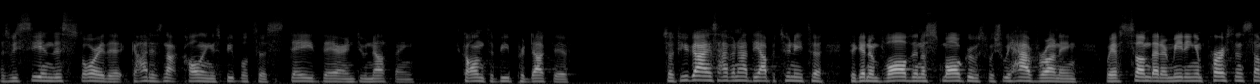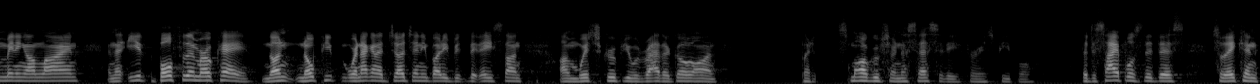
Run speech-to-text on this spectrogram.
as we see in this story that God is not calling his people to stay there and do nothing. He's calling them to be productive. So if you guys haven't had the opportunity to, to get involved in a small groups, which we have running, we have some that are meeting in person, some meeting online, and that either, both of them are okay. None, no people, we're not going to judge anybody based on, on which group you would rather go on. But small groups are a necessity for his people. The disciples did this so they can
